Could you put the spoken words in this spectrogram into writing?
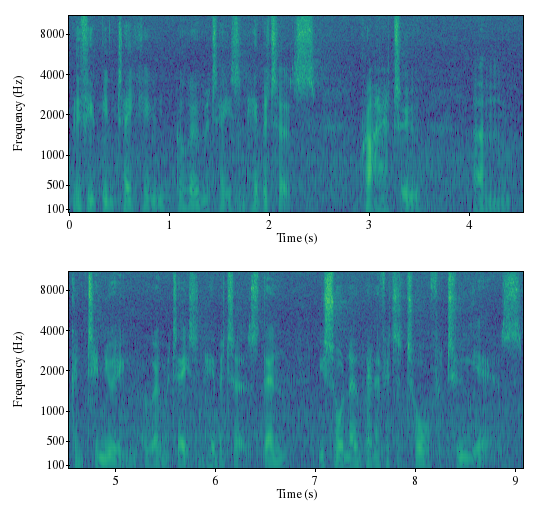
But if you've been taking aromatase inhibitors prior to um, continuing aromatase inhibitors, then you saw no benefit at all for two years.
